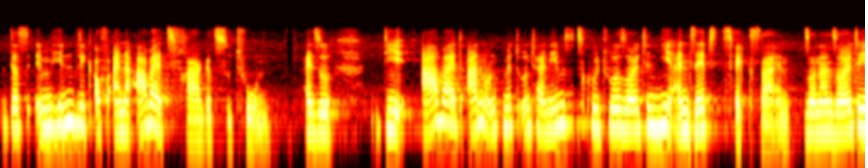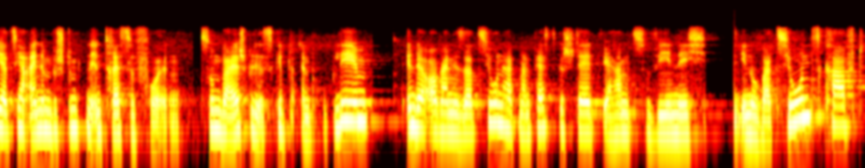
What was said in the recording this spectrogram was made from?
das im Hinblick auf eine Arbeitsfrage zu tun. Also die Arbeit an und mit Unternehmenskultur sollte nie ein Selbstzweck sein, sondern sollte jetzt ja einem bestimmten Interesse folgen. Zum Beispiel, es gibt ein Problem. In der Organisation hat man festgestellt, wir haben zu wenig Innovationskraft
